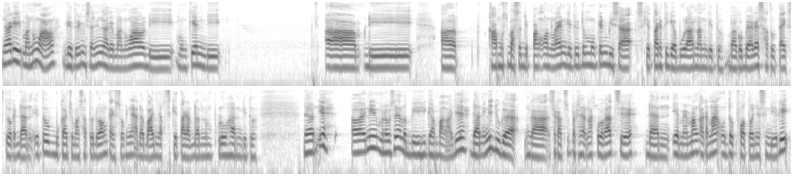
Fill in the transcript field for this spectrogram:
nyari manual gitu. Misalnya nyari manual di mungkin di uh, di uh, kamus bahasa Jepang online gitu itu mungkin bisa sekitar tiga bulanan gitu. Baru beres satu tekstur dan itu bukan cuma satu doang teksturnya ada banyak sekitar ada 60-an gitu. Dan ya yeah, uh, ini menurut saya lebih gampang aja dan ini juga nggak 100% akurat sih ya. dan ya memang karena untuk fotonya sendiri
